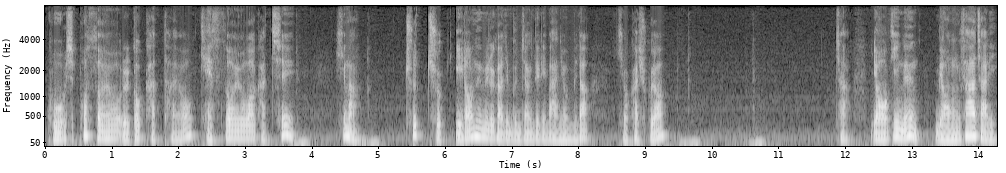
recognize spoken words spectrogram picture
고 싶었어요일 것 같아요. 겠어요와 같이 희망, 추측 이런 의미를 가진 문장들이 많이 옵니다. 기억하시고요. 자, 여기는 명사 자리,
